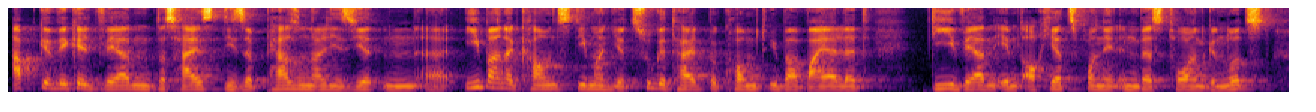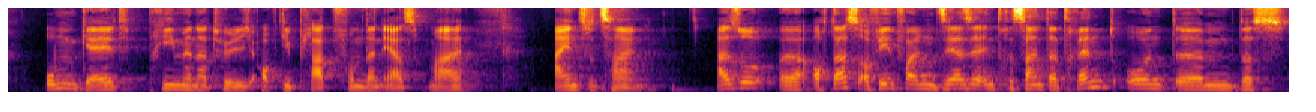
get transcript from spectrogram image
abgewickelt werden. Das heißt, diese personalisierten äh, IBAN-Accounts, die man hier zugeteilt bekommt über Wirelet, die werden eben auch jetzt von den Investoren genutzt, um Geld primär natürlich auf die Plattform dann erstmal einzuzahlen. Also äh, auch das auf jeden Fall ein sehr, sehr interessanter Trend und ähm, das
